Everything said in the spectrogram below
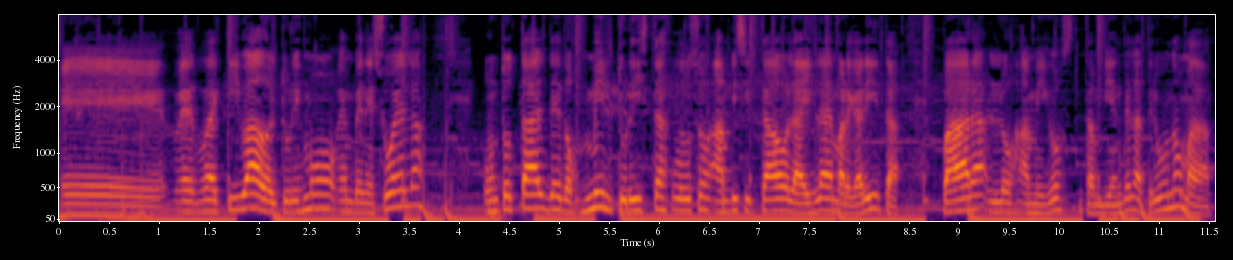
Reactivado el turismo en Venezuela. Un total de 2.000 turistas rusos han visitado la isla de Margarita. Para los amigos también de la tribu nómada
